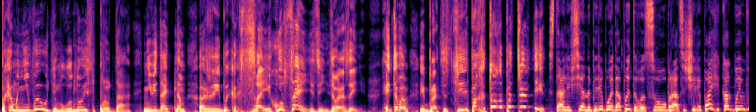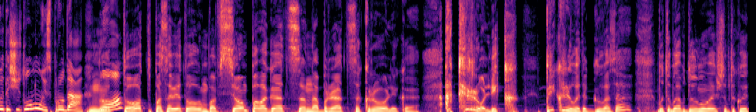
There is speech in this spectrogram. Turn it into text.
пока мы не выудим луну из пруда, не видать нам рыбы, как своих усей, извините за выражение. Это вам и братец Черепаха тоже подтвердит. твердит. Стали все наперебой допытываться у братца черепахи, как бы им вытащить луну из пруда. Но, Но тот посоветовал им во всем полагаться на братца кролика. А кролик прикрыл это глаза, будто бы обдумывая, чтобы такое,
